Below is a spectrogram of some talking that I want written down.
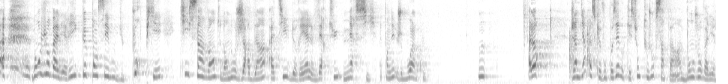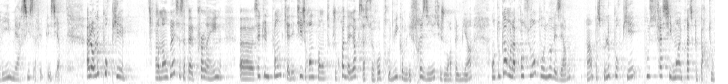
Bonjour Valérie, que pensez-vous du pourpier qui s'invente dans nos jardins? A-t-il de réelles vertus? Merci. Attendez, je bois un coup. Hmm. Alors, j'aime bien parce que vous posez vos questions toujours sympas. Hein. Bonjour Valérie, merci, ça fait plaisir. Alors, le pourpier, en anglais, ça s'appelle pralane. Euh, c'est une plante qui a des tiges rampantes. Je crois d'ailleurs que ça se reproduit comme les fraisiers, si je me rappelle bien. En tout cas, on la prend souvent pour une mauvaise herbe, hein, parce que le pourpier pousse facilement et presque partout.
